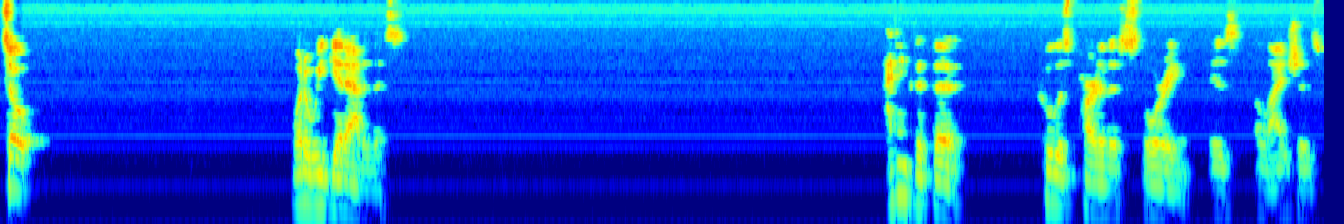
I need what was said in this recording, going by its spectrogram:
So, what do we get out of this? I think that the coolest part of this story is Elijah's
